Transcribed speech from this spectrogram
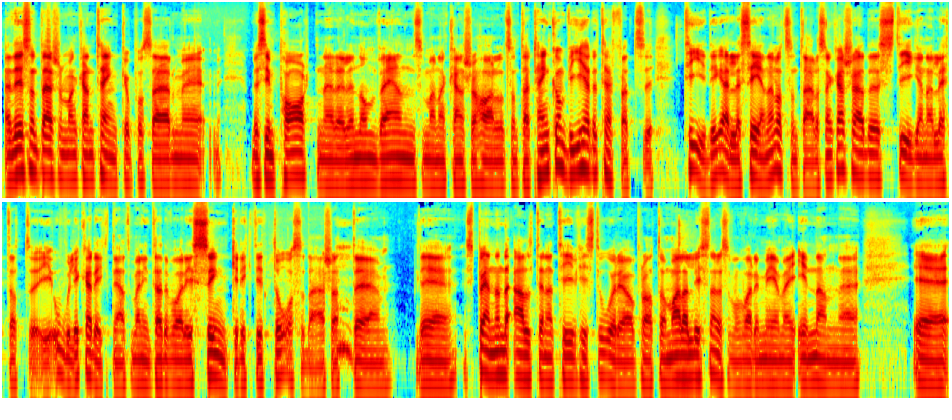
Det är sånt där som man kan tänka på så här med, med sin partner eller någon vän som man kanske har. Något sånt där. Tänk om vi hade träffats tidigare eller senare. Något sånt där. Och sen kanske hade stigarna lett i olika riktningar. Att man inte hade varit i synk riktigt då. Så, där. så att, eh, det är spännande alternativ historia att prata om. Alla lyssnare som har varit med mig innan eh, eh,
